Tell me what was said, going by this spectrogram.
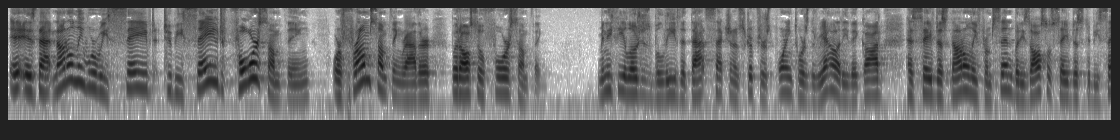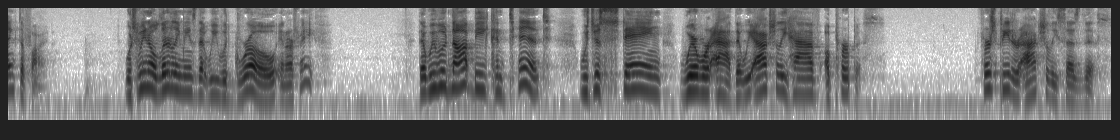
is that not only were we saved to be saved for something, or from something rather, but also for something. Many theologians believe that that section of Scripture is pointing towards the reality that God has saved us not only from sin, but He's also saved us to be sanctified, which we know literally means that we would grow in our faith. That we would not be content with just staying where we're at, that we actually have a purpose. First Peter actually says this.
